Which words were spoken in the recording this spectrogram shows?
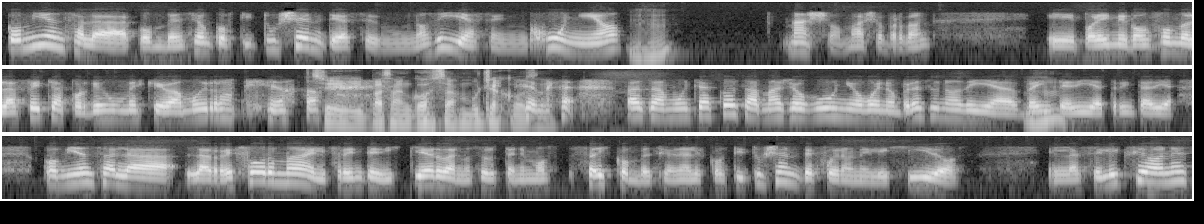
comienza la convención constituyente hace unos días, en junio, mayo, mayo, perdón. Eh, por ahí me confundo las fechas porque es un mes que va muy rápido. Sí, pasan cosas, muchas cosas. pasan muchas cosas, mayo, junio, bueno, pero hace unos días, 20 días, 30 días. Comienza la, la reforma, el Frente de Izquierda, nosotros tenemos seis convencionales constituyentes, fueron elegidos en las elecciones,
